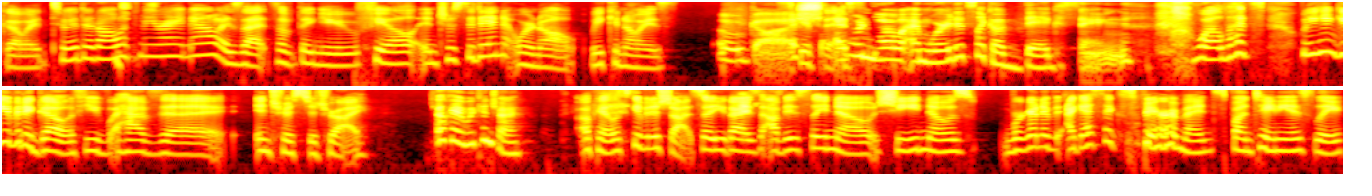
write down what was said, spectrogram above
go into it at all with me right now? Is that something you feel interested in or no? We can always Oh gosh. I don't know. I'm worried it's like a big thing. Well, let's we can give it a go if you have the interest to try. Okay, we can try. Okay, let's give it a shot. So you guys obviously know she knows we're going to, I guess, experiment spontaneously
